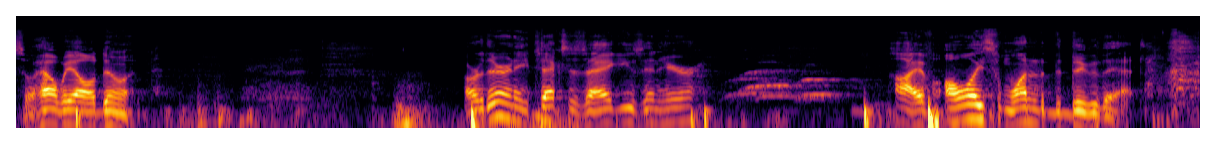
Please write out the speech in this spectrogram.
So, how we all doing? Are there any Texas Aggies in here? I've always wanted to do that.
